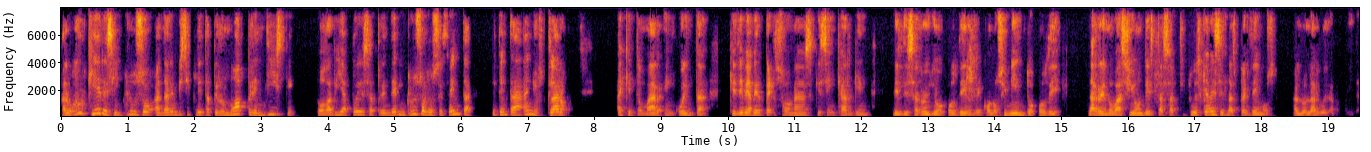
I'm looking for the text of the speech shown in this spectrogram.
A lo mejor quieres incluso andar en bicicleta, pero no aprendiste. Todavía puedes aprender incluso a los 60, 70 años. Claro, hay que tomar en cuenta que debe haber personas que se encarguen del desarrollo o del reconocimiento o de la renovación de estas aptitudes, que a veces las perdemos a lo largo de la vida.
